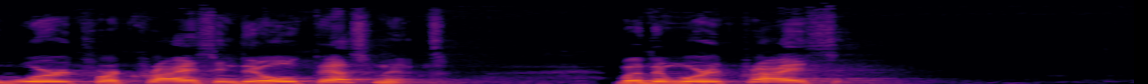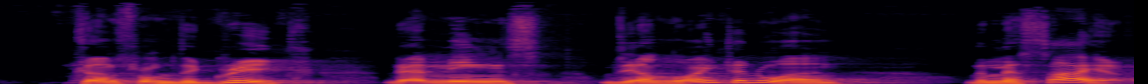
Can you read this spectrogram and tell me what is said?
word for Christ in the Old Testament. But the word Christ comes from the Greek that means the anointed one, the Messiah.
